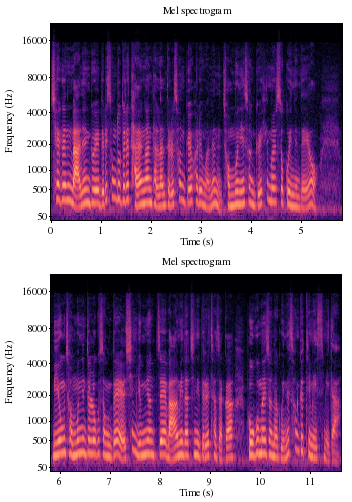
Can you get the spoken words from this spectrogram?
최근 많은 교회들이 성도들의 다양한 달란트를 선교에 활용하는 전문인 선교에 힘을 쏟고 있는데요. 미용 전문인들로 구성돼 16년째 마음이 다친 이들을 찾아가 복음을 전하고 있는 선교팀이 있습니다.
